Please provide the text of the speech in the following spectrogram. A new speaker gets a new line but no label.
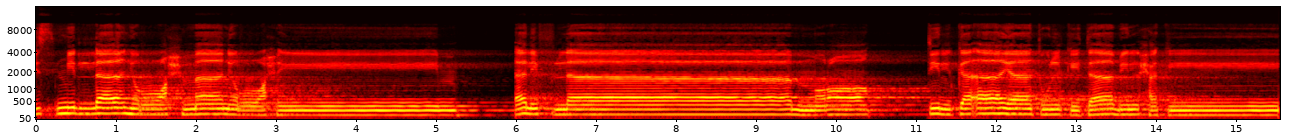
بسم الله الرحمن الرحيم. ألف لام را. تلك آيات الكتاب الحكيم.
